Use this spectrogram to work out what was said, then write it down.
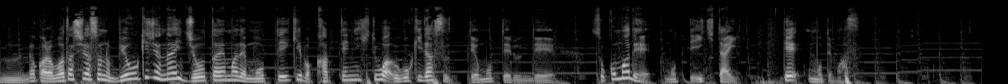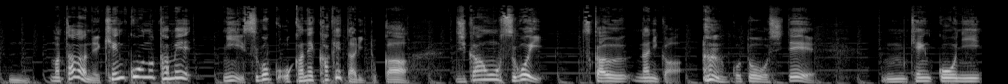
うん、だから私はその病気じゃない状態まで持っていけば勝手に人は動き出すって思ってるんでそこまで持っていきたいって思ってます。うんまあ、ただね健康のためにすごくお金かけたりとか時間をすごい使う何か ことをして、うん、健康に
